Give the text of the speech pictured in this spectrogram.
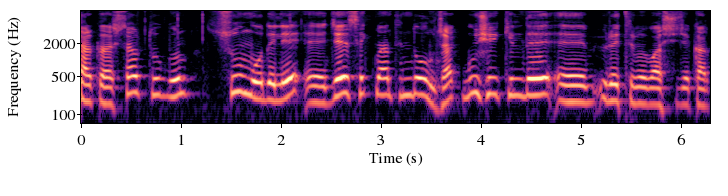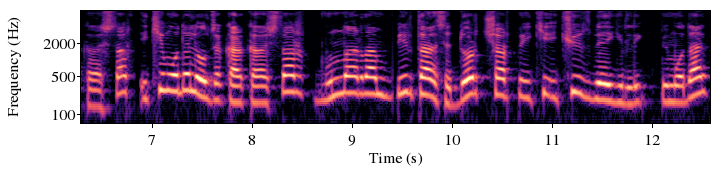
arkadaşlar TUG'un su modeli e, C segmentinde olacak. Bu şekilde e, üretime başlayacak arkadaşlar. İki model olacak arkadaşlar. Bunlardan bir tanesi 4x2 200 beygirlik bir model.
